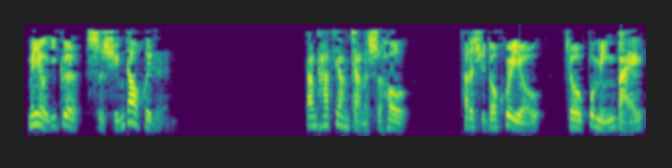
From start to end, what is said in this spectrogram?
没有一个是寻道会的人。当他这样讲的时候，他的许多会友就不明白。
